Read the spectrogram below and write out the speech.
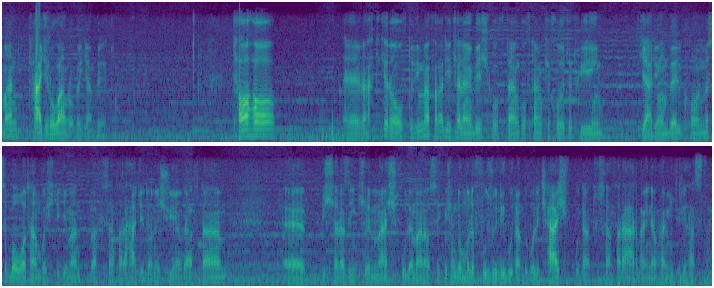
من تجربهم رو بگم بهتون. تاها وقتی که راه افتادیم من فقط یه کلمه بهش گفتم. گفتم که خودتو توی این جریان بل کن. مثل بابات هم باش دیگه. من وقتی سفر حج دانشجوییم رفتم بیشتر از اینکه مشغول مناسک بشم دنبال فضولی بودم. دنبال کشف بودم. تو سفر اربعین هم همینجوری هستم.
